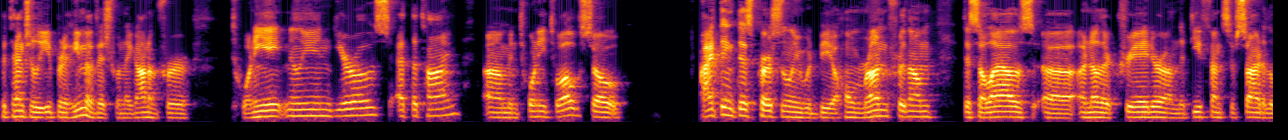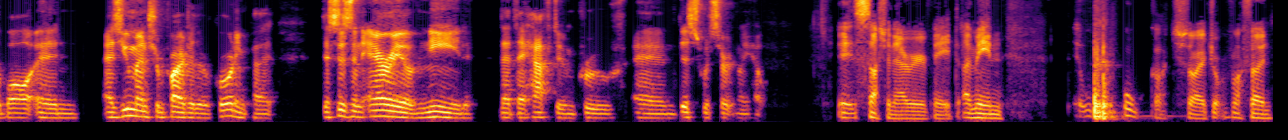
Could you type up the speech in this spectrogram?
potentially Ibrahimovic when they got him for 28 million euros at the time um, in 2012. So I think this personally would be a home run for them. This allows uh, another creator on the defensive side of the ball. And as you mentioned prior to the recording, Pet, this is an area of need that they have to improve, and this would certainly help. It's such an area of need. I mean, oh god, sorry, I dropped my phone.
